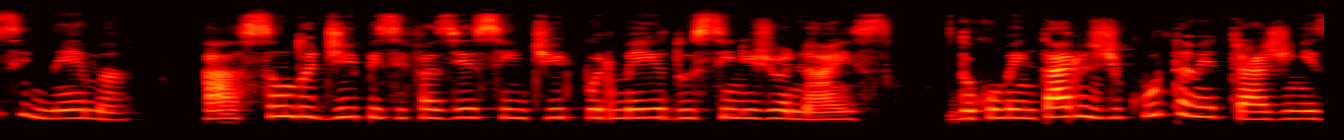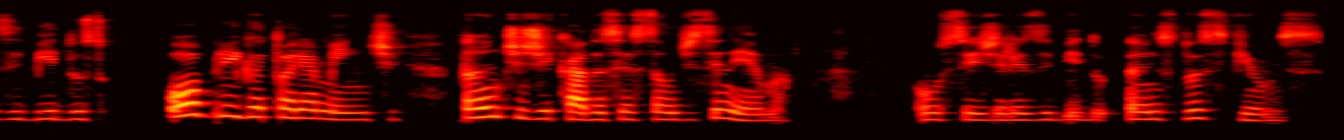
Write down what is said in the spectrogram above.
Cinema, a ação do DIP se fazia sentir por meio dos cinejornais, documentários de curta-metragem exibidos obrigatoriamente antes de cada sessão de cinema, ou seja, exibido antes dos filmes.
